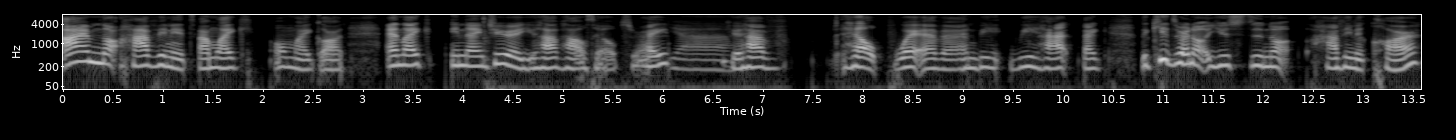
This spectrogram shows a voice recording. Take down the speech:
I'm not having it. I'm like, oh my God. And like in Nigeria, you have house helps, right? Yeah. You have help wherever. And we, we had, like, the kids were not used to not having a car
